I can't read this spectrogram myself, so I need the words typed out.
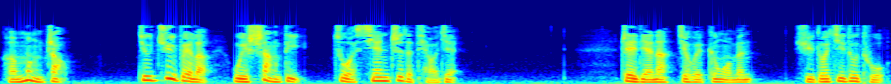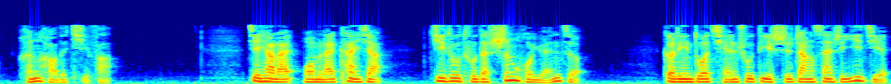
和梦兆，就具备了为上帝做先知的条件。这一点呢，就会跟我们许多基督徒很好的启发。接下来，我们来看一下基督徒的生活原则。格林多前书第十章三十一节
